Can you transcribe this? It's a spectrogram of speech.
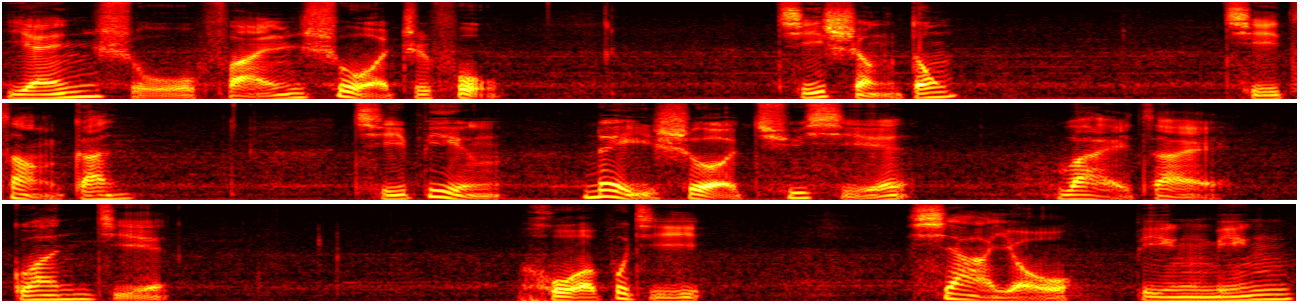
炎暑烦朔之腹，其省冬，其脏肝，其病内摄驱邪，外在关节。火不及，下有丙明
